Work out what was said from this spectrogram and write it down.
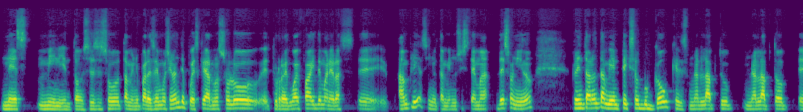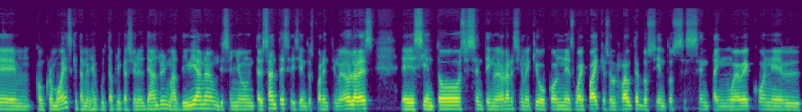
Nest Mini. Entonces eso también me parece emocionante. Puedes crear no solo eh, tu red Wi-Fi de manera eh, amplia, sino también un sistema de sonido. Presentaron también Pixelbook Go, que es una laptop, una laptop em, con Chrome OS que también ejecuta aplicaciones de Android más liviana, un diseño interesante, 649 dólares, 169 eh, dólares si no me equivoco con Nest Wi-Fi, que es el router, 269 con el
